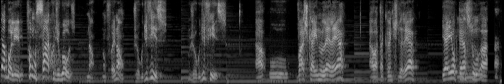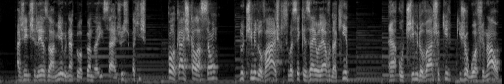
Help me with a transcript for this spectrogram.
Da Bolívia. Foi um saco de gols? Não, não foi não. Jogo difícil. Um jogo difícil. Ah, o Vascaíno Lelé, é o atacante Lelé, e aí eu peço uhum. a, a, gentileza ao amigo, né, colocando aí saia justa, para a gente colocar a escalação do time do Vasco. Se você quiser, eu levo daqui é, o time do Vasco que, que jogou a final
